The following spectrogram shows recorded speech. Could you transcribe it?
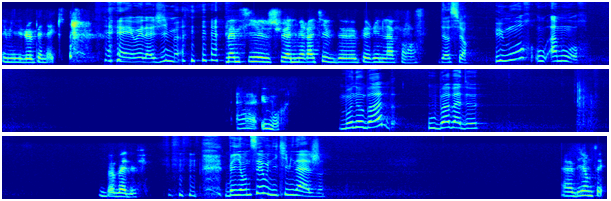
Émilie Le Pennec. Eh ouais, la gym, Même si je suis admirative de Perrine Lafont. hein. bien sûr. Humour ou amour? Ah, humour. Monobob ou Bob à deux? Bob à deux. Beyoncé ou Nicki Minaj? Ah, Beyoncé.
